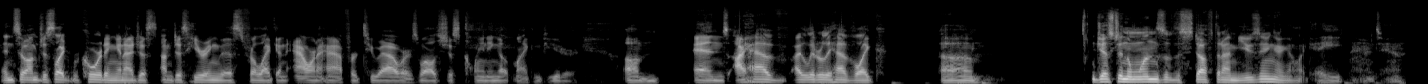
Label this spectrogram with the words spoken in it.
And so i'm just like recording and i just i'm just hearing this for like an hour and a half or two hours while it's just cleaning up my computer um, and I have, I literally have like, um, just in the ones of the stuff that I'm using, I got like eight, nine, 10,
